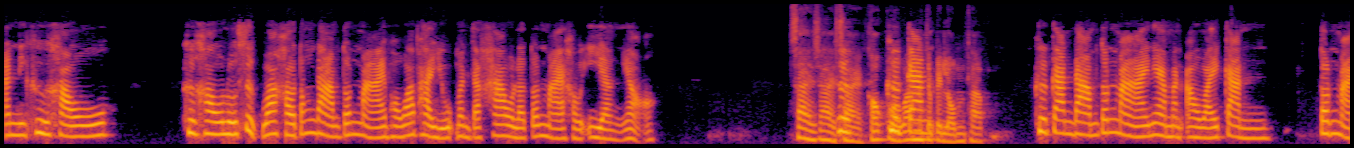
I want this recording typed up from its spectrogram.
อันนี้คือเขาคือเขารู้สึกว่าเขาต้องดามต้นไม้ เพราะว่าพายุมันจะเข้าแล้วต้นไม้เขาเอียงเนี่ยหรอใช่ใช่คือใช่เขากคืลัวอว่าการมันจะไปล้มทับ คือการดามต้นไม้เนี่ย มันเอาไว้กันต้นไม้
